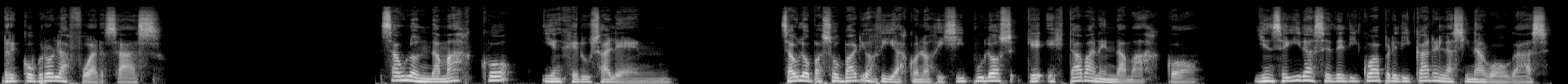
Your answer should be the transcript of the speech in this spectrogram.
recobró las fuerzas. Saulo en Damasco y en Jerusalén. Saulo pasó varios días con los discípulos que estaban en Damasco, y enseguida se dedicó a predicar en las sinagogas,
